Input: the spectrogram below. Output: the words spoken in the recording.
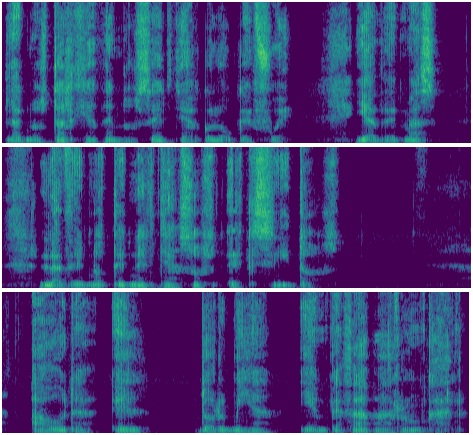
la nostalgia de no ser ya lo que fue. Y además, la de no tener ya sus éxitos. Ahora él dormía y empezaba a roncar.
